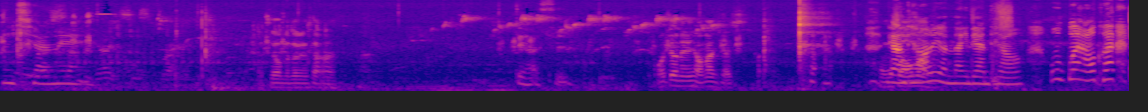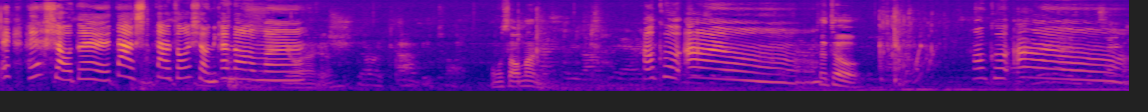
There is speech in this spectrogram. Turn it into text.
很强呢，在我们这边上岸。对还是我钓那一条慢起来，红两烧鳗条两两条乌龟，好可爱，哎，还有小的哎，大大中小，你看到了有吗？啊有啊。红烧鳗好可爱哦，，turtle，好可爱哦，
